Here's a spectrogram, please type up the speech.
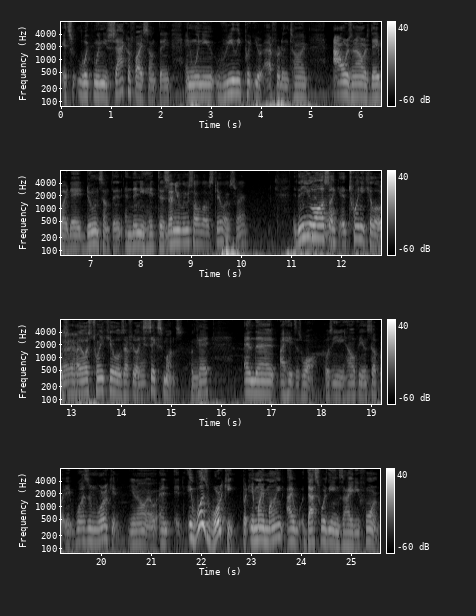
It's like when you sacrifice something, and when you really put your effort and time, hours and hours, day by day, doing something, and then you hit this Then you lose all those kilos, right? and then you Yeah, lost like uh, 20 kilos. Yeah. I lost 20 kilos after like Yeah. six months. Okay. And then I hit this wall. I was eating healthy and stuff, but it wasn't working, you know. And it, it was working, but in my mind, I that's where the anxiety formed,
